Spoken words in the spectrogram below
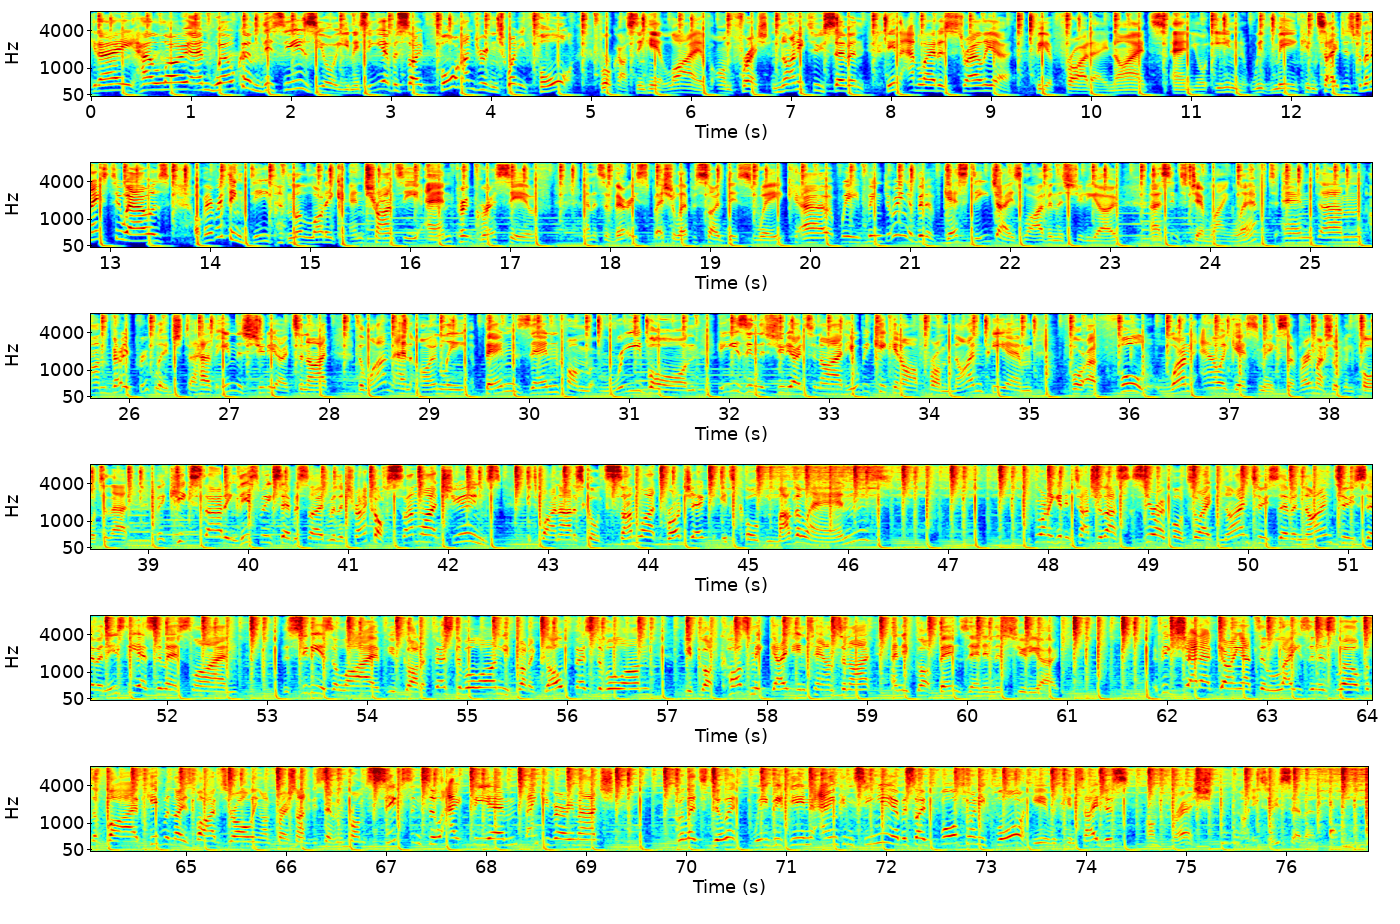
G'day, hello, and welcome. This is your Unity episode 424, broadcasting here live on Fresh 92.7 in Adelaide, Australia for your Friday nights. And you're in with me, Contagious, for the next two hours of everything deep, melodic, and trancey and progressive and it's a very special episode this week. Uh, we've been doing a bit of guest DJs live in the studio uh, since Jem Lang left, and um, I'm very privileged to have in the studio tonight the one and only Ben Zen from Reborn. He is in the studio tonight. He'll be kicking off from 9 p.m. for a full one hour guest mix. So, very much looking forward to that. But kick starting this week's episode with a track off Sunlight Tunes. It's by an artist called Sunlight Project. It's called Motherland you want to get in touch with us, 0428 927 927 is the SMS line. The city is alive. You've got a festival on, you've got a golf festival on, you've got Cosmic Gate in town tonight, and you've got Ben Zen in the studio. A big shout out going out to Lazen as well for the vibe. Keeping those vibes rolling on Fresh 97 from 6 until 8 pm. Thank you very much. Well, let's do it. We begin and continue episode 424 here with Contagious on Fresh 927.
